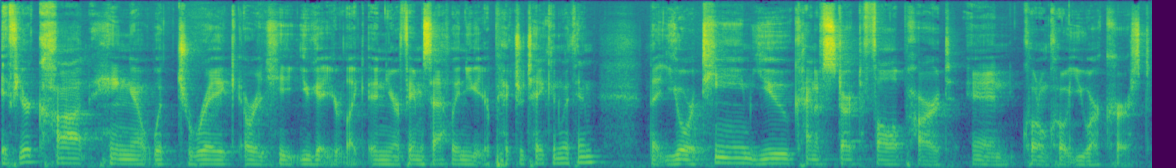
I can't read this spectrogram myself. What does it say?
if you're caught hanging out with Drake or he, you get your like and you're a famous athlete and you get your picture taken with him, that your team, you kind of start to fall apart and quote unquote you are cursed.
